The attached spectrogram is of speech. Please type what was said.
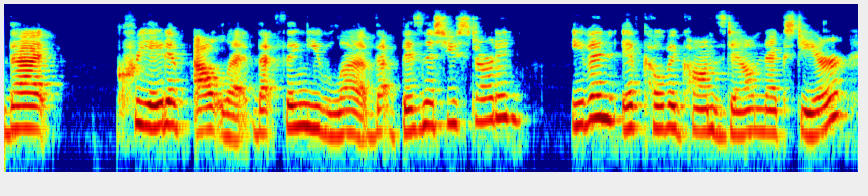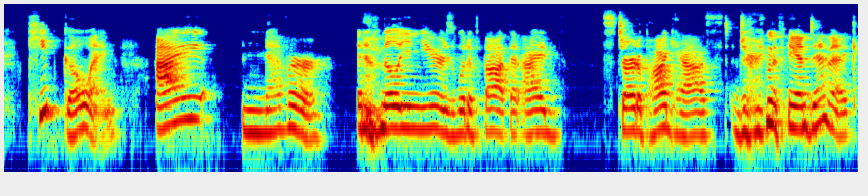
That creative outlet, that thing you love, that business you started, even if COVID calms down next year, keep going. I never in a million years would have thought that I'd start a podcast during the pandemic.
